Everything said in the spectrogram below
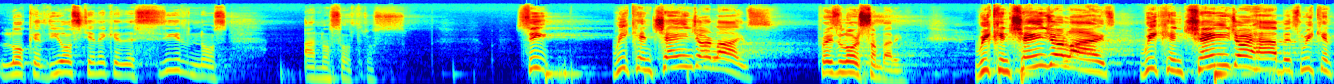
lo que Dios tiene que decirnos a nosotros. See, we can change our lives. Praise the Lord, somebody. We can change our lives. We can change our habits. We can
